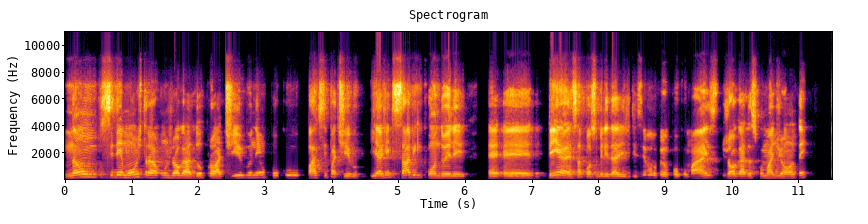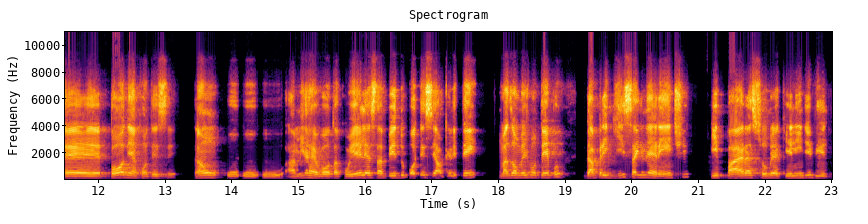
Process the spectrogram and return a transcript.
não se demonstra um jogador proativo nem um pouco participativo. E a gente sabe que quando ele é, é tem essa possibilidade de desenvolver um pouco mais, jogadas como a de ontem é, podem acontecer. Então, o, o, o, a minha revolta com ele é saber do potencial que ele tem, mas ao mesmo tempo da preguiça inerente e para sobre aquele indivíduo.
